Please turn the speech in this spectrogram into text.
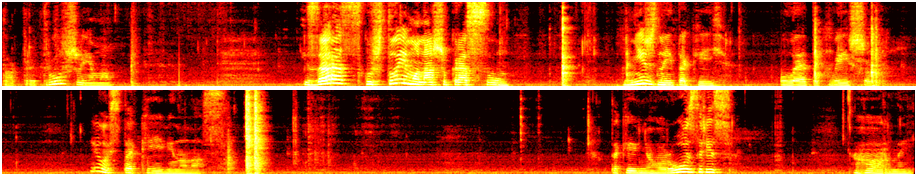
Так, притрушуємо. І зараз скуштуємо нашу красу. Ніжний такий рулетик вийшов. І ось такий він у нас. Такий в нього розріз. Гарний.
